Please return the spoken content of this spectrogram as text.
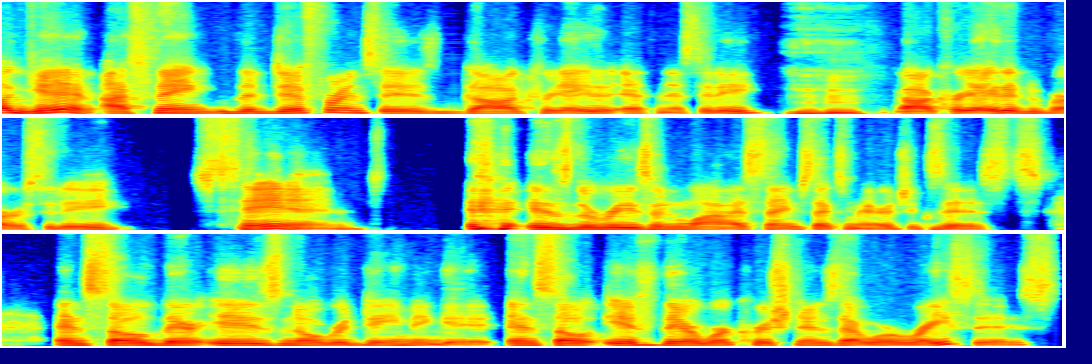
Again, I think the difference is God created ethnicity, Mm-hmm. God created diversity. Sin is the reason why same-sex marriage exists. And so there is no redeeming it. And so if there were Christians that were racist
